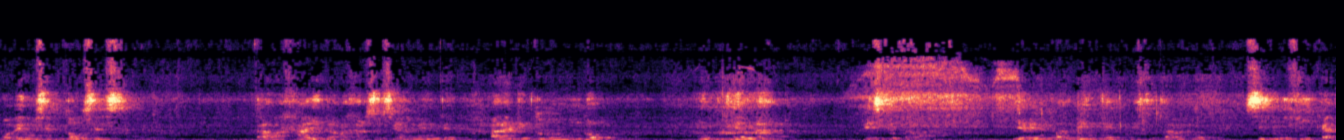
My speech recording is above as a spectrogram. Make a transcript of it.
podemos entonces trabajar y trabajar socialmente para que todo el mundo entienda este trabajo. Y eventualmente este trabajo significa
